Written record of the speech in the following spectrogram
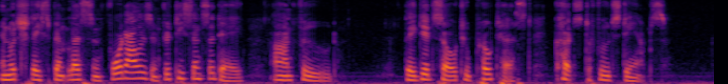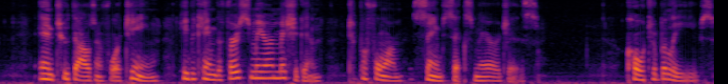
in which they spent less than $4.50 a day on food. They did so to protest cuts to food stamps. In 2014, he became the first mayor in Michigan to perform same sex marriages. Coulter believes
